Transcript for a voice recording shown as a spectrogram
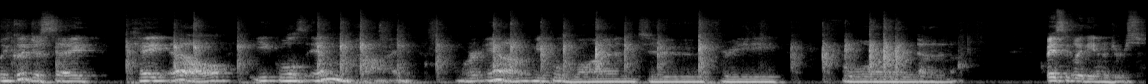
We could just say KL equals m pi, where m equals one, two, three, four, da, da, da, da. Basically, the integers.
